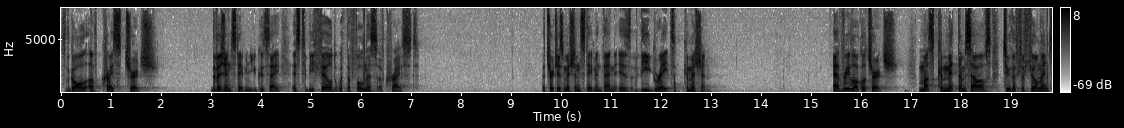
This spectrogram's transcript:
So, the goal of Christ's church, the vision statement, you could say, is to be filled with the fullness of Christ. The church's mission statement then is the Great Commission. Every local church must commit themselves to the fulfillment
